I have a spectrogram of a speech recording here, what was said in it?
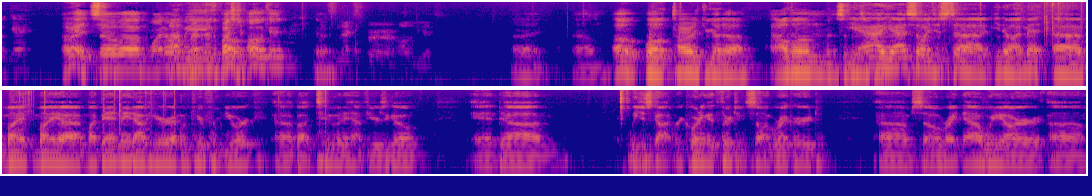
Okay. all right so um, why don't Ah, we we have another question. oh, oh okay yeah. What's next for all of you guys? all right um, oh well Tarek you got a album and some music? Yeah, yeah. So I just, uh, you know, I met uh, my my uh, my bandmate out here. I moved here from New York uh, about two and a half years ago, and um, we just got recording a 13 song record. Um, so right now we are um,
